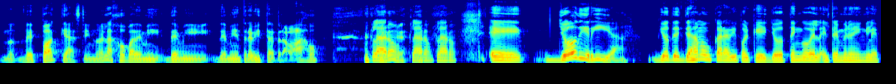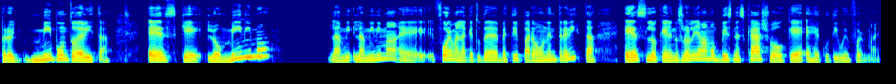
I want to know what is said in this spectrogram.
no, de podcasting, no es la jopa de mi, de mi, de mi entrevista de trabajo. Claro, claro, claro. Eh, yo diría, yo déjame buscar aquí porque yo tengo el, el término en inglés, pero mi punto de vista es que lo mínimo la, la, mínima eh, forma en la que tú te debes vestir para una entrevista es lo que nosotros le llamamos business casual, que es ejecutivo informal.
